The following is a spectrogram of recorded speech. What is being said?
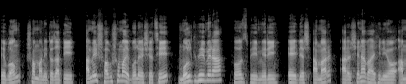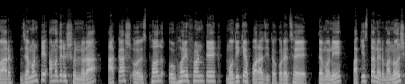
এবং সম্মানিত জাতি। আমি সবসময় বলে এসেছি, মুল্ক ভি মেরা, ফৌজ ভি মেরি। এই দেশ আমার আর সেনাবাহিনীও আমার। যেমনটি আমাদের সৈন্যরা আকাশ ও স্থল উভয় ফ্রন্টে মোদীকে পরাজিত করেছে, তেমনি পাকিস্তানের মানুষ,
